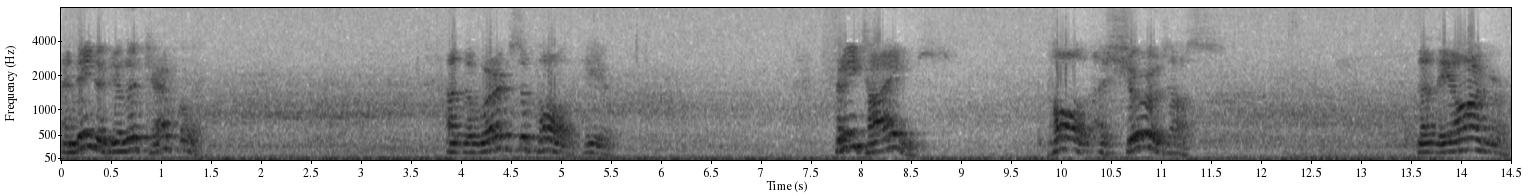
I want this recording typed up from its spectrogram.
Indeed, if you look carefully at the words of Paul here, three times Paul assures us that the armour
